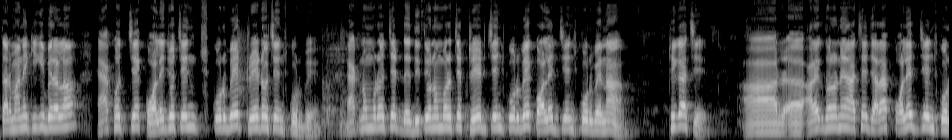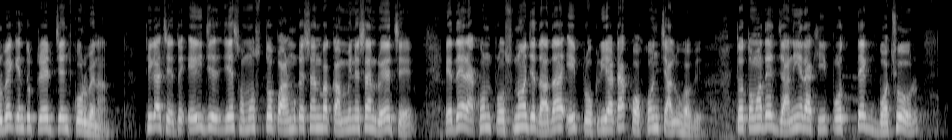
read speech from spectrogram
তার মানে কি কি বেরালো? এক হচ্ছে কলেজও চেঞ্জ করবে ট্রেডও চেঞ্জ করবে। এক নম্বর হচ্ছে, দ্বিতীয় নম্বর হচ্ছে ট্রেড চেঞ্জ করবে কলেজ চেঞ্জ করবে না। ঠিক আছে? আর আরেক ধরনের আছে, যারা কলেজ চেঞ্জ করবে, কিন্তু ট্রেড চেঞ্জ করবে না। ঠিক আছে? তো এই যে যে সমস্ত পারমুটেশন বা কম্বিনেশান রয়েছে, এদের এখন প্রশ্ন যে, দাদা, এই প্রক্রিয়াটা কখন চালু হবে? তো তোমাদের জানিয়ে রাখি, প্রত্যেক বছর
